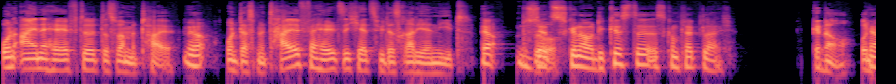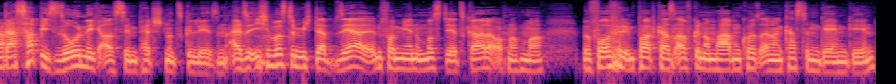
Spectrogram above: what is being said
und eine Hälfte, das war Metall. Ja, Und das Metall verhält sich jetzt wie das Radianit. ja. Bis So. jetzt, genau. Die Kiste ist komplett gleich. Genau. Und Ja. das habe ich so nicht aus dem Patch-Notes gelesen. Also ich musste mich da sehr informieren und musste jetzt gerade auch noch mal, bevor wir den Podcast aufgenommen haben, kurz einmal ein Custom-Game gehen,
